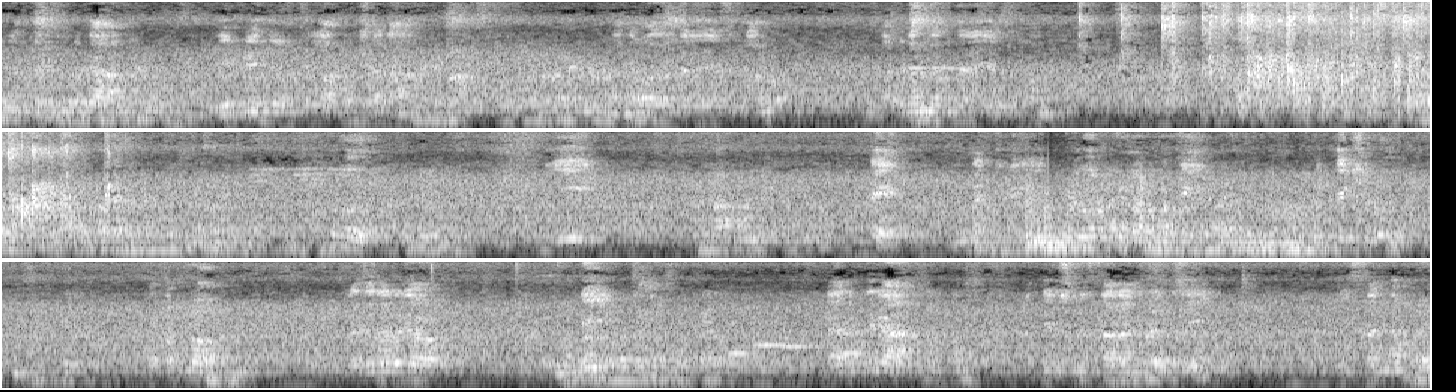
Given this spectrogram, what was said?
RSC అధ్యక్షుడిగా ఏపీ జిల్లా పక్షాన ధన్యవాదాలు తెలియజేస్తున్నాను. అభినందనలు తెలియజేస్తున్నాను. ఇప్పుడు ఈ అంటే నిన్నటికి ఇప్పటి వరకు ఉన్నటువంటి అధ్యక్షుడు గతంలో ట్రెజరర్గా ఉండి డైరెక్ట్గా అధ్యక్షుడి స్థానానికి వచ్చి ఈ సంఘంలో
